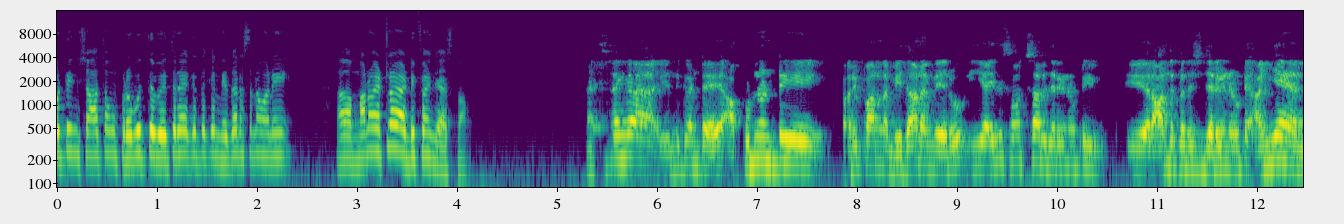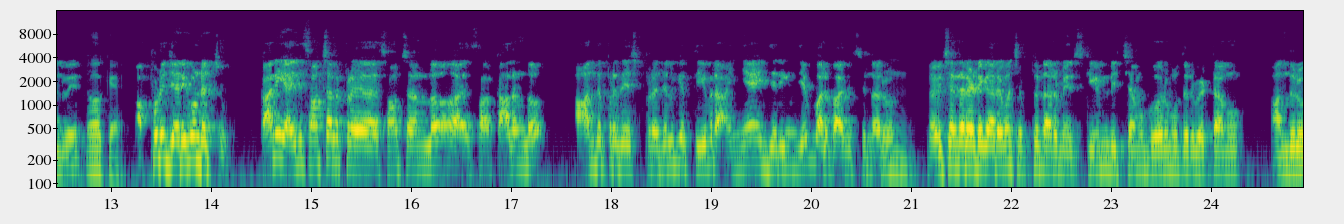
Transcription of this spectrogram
ఓటింగ్ శాతం ప్రభుత్వ వ్యతిరేకతకి నిదర్శనం అని మనం ఎట్లా డిఫైన్ చేస్తాం? ఖచ్చితంగా ఎందుకంటే అప్పుడు నుండి పరిపాలన విధానం వేరు ఈ ఐదు సంవత్సరాలు జరిగినటువంటి ఆంధ్రప్రదేశ్ జరిగినటువంటి అన్యాయాలు వేరు. ఓకే. అప్పుడు జరిగి ఉండొచ్చు. కానీ ఐదు సంవత్సరాల సంవత్సరంలో కాలంలో ఆంధ్రప్రదేశ్ ప్రజలకి తీవ్ర అన్యాయం జరిగింది చెప్పి వాళ్ళు భావిస్తున్నారు. రవిచంద్ర రెడ్డి గారు ఏమో చెప్తున్నారు మేము స్కీమ్లు ఇచ్చాము గోరుముద్ర పెట్టాము అందరూ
